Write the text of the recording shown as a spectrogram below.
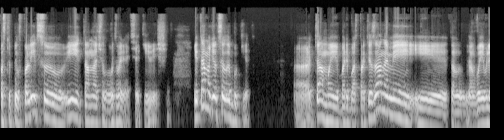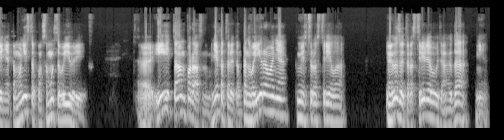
поступил в полицию и там начал вытворять всякие вещи. И там идет целый букет. Э, там и борьба с партизанами, и там, выявление коммунистов, комсомольцев и евреев. И там по-разному. Некоторые там конвоирование к месту расстрела. Иногда за это расстреливают, иногда нет.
